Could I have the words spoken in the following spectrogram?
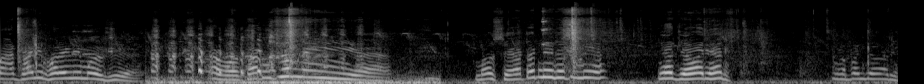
માથાની ફરેલી મળશે. આ વખાતું કેમ નહીં? મારું સેટ જ નહીં થતું ને. ત્યાં જવા દે, હેડ. પણ જવા દે.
